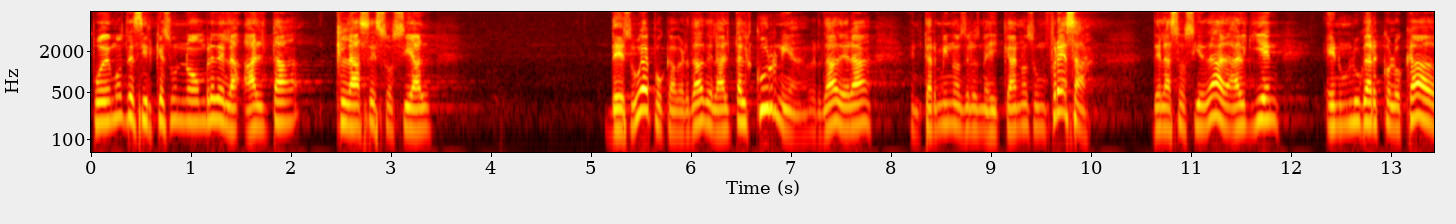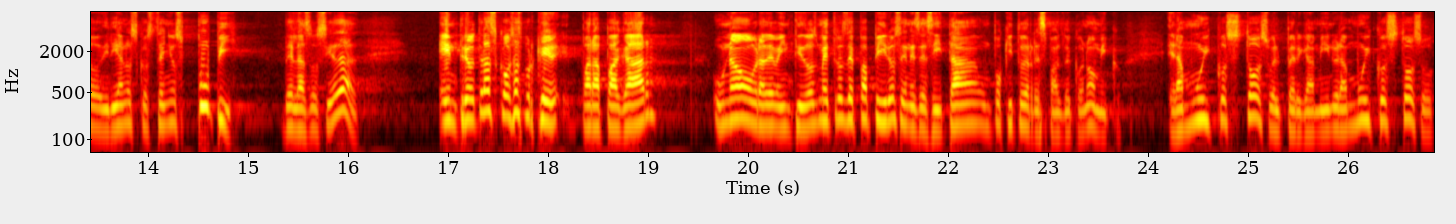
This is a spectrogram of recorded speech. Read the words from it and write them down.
podemos decir que es un nombre de la alta clase social de su época, ¿verdad? De la alta alcurnia, ¿verdad? Era, en términos de los mexicanos, un fresa de la sociedad, alguien en un lugar colocado, dirían los costeños, pupi de la sociedad. Entre otras cosas, porque para pagar una obra de 22 metros de papiro se necesita un poquito de respaldo económico. Era muy costoso el pergamino, era muy costoso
